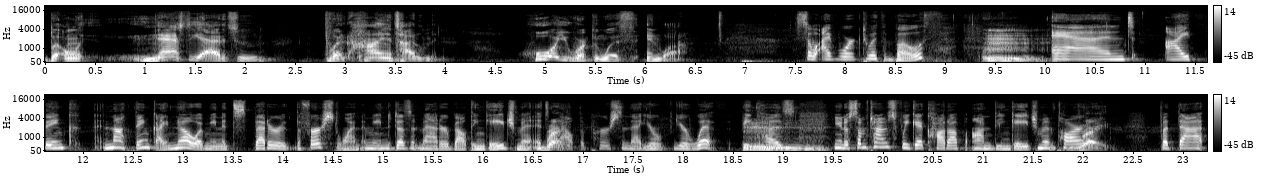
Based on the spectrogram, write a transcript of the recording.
but only nasty attitude but high entitlement. Who are you working with and why? So I've worked with both. Mm. And I think, not think, I know. I mean, it's better the first one. I mean, it doesn't matter about the engagement. It's Right. Mm. about the person that you're you're with. Because, you know, sometimes we get caught up on the engagement part. Right. But that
